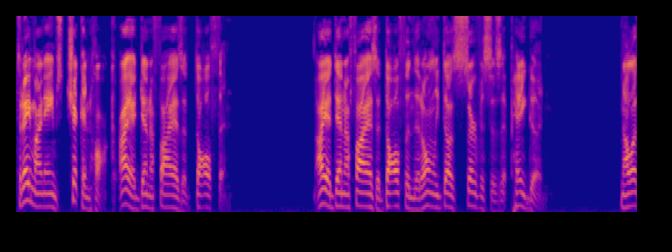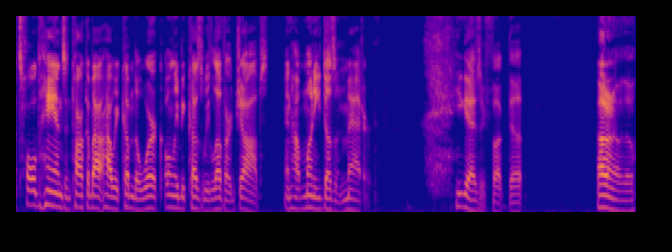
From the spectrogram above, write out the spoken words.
Today my name's Chicken Hawk. I identify as a dolphin. I identify as a dolphin that only does services that pay good. Now let's hold hands and talk about how we come to work only because we love our jobs and how money doesn't matter. You guys are fucked up. I don't know though.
